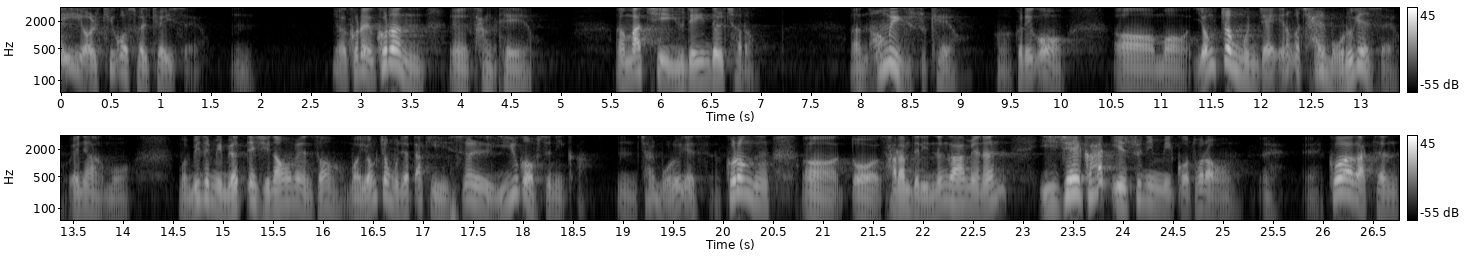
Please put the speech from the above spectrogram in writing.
이 얽히고 설켜 있어요. 음. 어, 그래 그런 예, 상태예요. 어, 마치 유대인들처럼 어, 너무 익숙해요. 어, 그리고 어, 뭐 영적 문제 이런 거 잘 모르겠어요. 왜냐 뭐, 뭐 믿음이 몇 대 지나오면서 뭐 영적 문제 딱히 있을 이유가 없으니까 음, 잘 모르겠어요. 그런 어, 또 사람들이 있는가 하면은 이제 갓 예수님 믿고 돌아온 예, 예, 그와 같은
